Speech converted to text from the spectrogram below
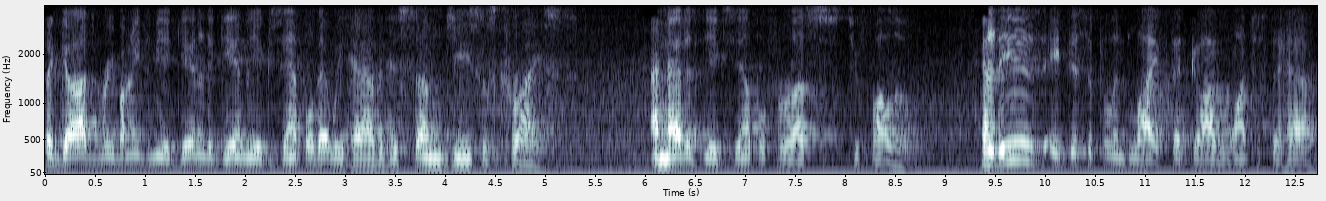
that God reminds me again and again the example that we have in his Son, Jesus Christ. And that is the example for us to follow. And it is a disciplined life that God wants us to have.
